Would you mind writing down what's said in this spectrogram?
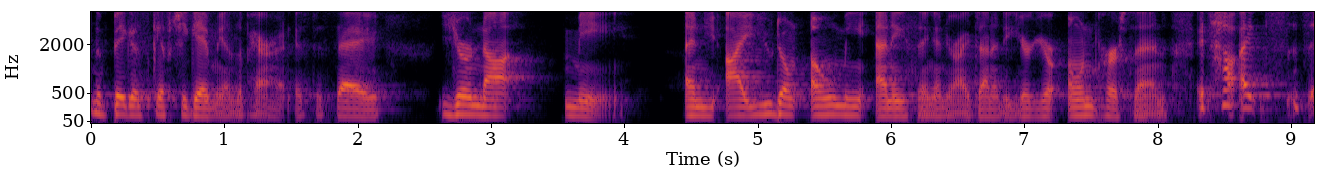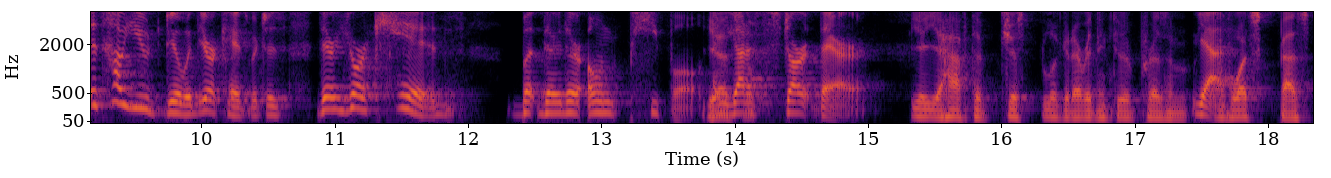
the biggest gift she gave me as a parent is to say, you're not me and I you don't owe me anything in your identity. You're your own person. It's how it's it's, it's how you deal with your kids, which is they're your kids, but they're their own people. Yeah, and you got to start there Yeah, you have to just look at everything through the prism Yeah. of what's best.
